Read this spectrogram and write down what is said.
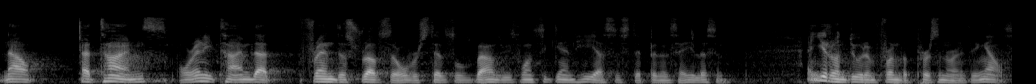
Now, at times, or any time that friend disrupts or oversteps those boundaries, once again, he has to step in and say, hey, listen. And you don't do it in front of the person or anything else.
